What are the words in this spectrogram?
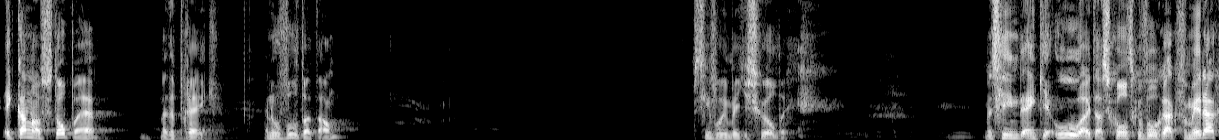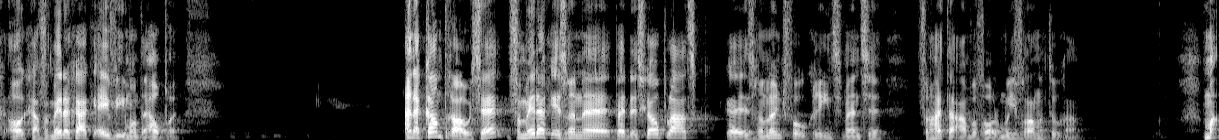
Ik kan nou stoppen hè, met de preek. En hoe voelt dat dan? Misschien voel je een beetje schuldig. Misschien denk je, oeh, uit dat schuldgevoel ga ik vanmiddag, oh, ik ga vanmiddag ga ik even iemand helpen. En dat kan trouwens. Hè? Vanmiddag is er een, uh, bij de schuilplaats uh, is er een lunch voor Oekraïense mensen. Van harte aanbevolen. Moet je vooral naartoe gaan. Maar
